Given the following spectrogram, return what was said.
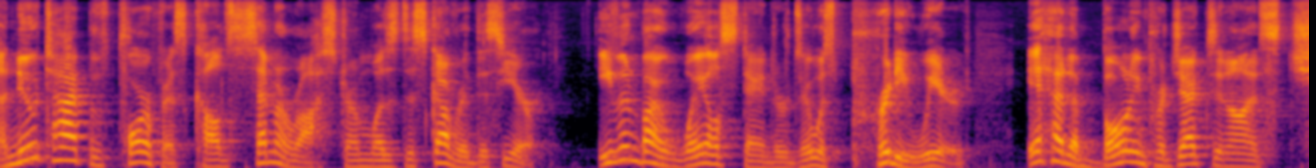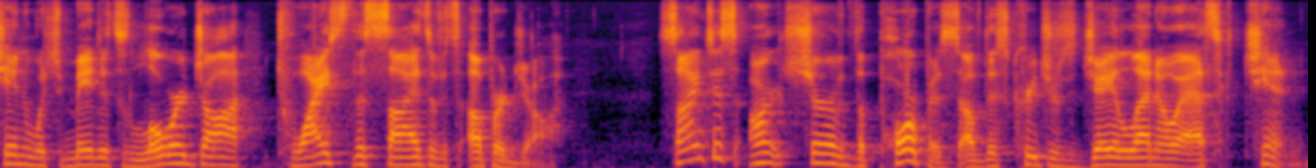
A new type of porpoise called Semirostrum was discovered this year. Even by whale standards, it was pretty weird. It had a bony projection on its chin which made its lower jaw twice the size of its upper jaw. Scientists aren't sure of the purpose of this creature's Jay Leno-esque chin,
